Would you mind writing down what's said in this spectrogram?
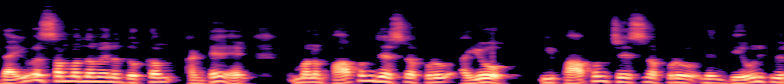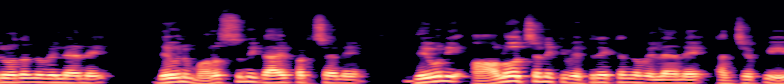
దైవ సంబంధమైన దుఃఖం అంటే మనం పాపం చేసినప్పుడు అయ్యో ఈ పాపం చేసినప్పుడు నేను దేవునికి విరోధంగా వెళ్ళానే దేవుని మనస్సుని గాయపరిచానే దేవుని ఆలోచనకి వ్యతిరేకంగా వెళ్ళానే అని చెప్పి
